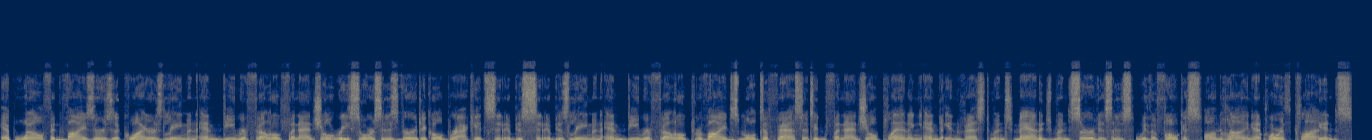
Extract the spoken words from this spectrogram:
EP Wealth Advisors acquires Lehman and D. Raffaello Financial Resources vertical bracket Citibus Citibus Lehman and D. Raffaello provides multifaceted financial planning and investment management services with a focus on high net worth clients.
